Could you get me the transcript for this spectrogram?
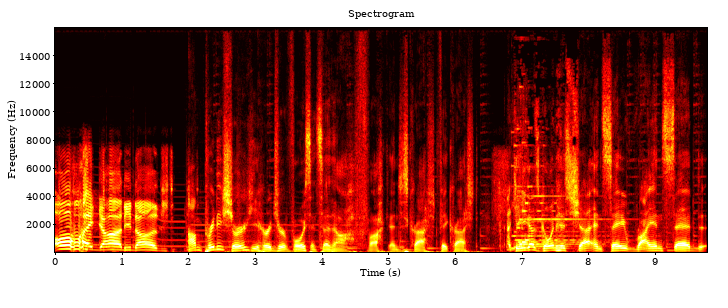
Oh my god, he dodged. I'm pretty sure he heard your voice and said, ah, fuck, and just crashed, fake crashed. Can you guys go in his chat and say Ryan said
